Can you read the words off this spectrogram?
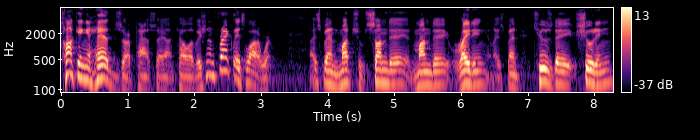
Talking heads are passe on television, and frankly, it's a lot of work. I spend much of Sunday and Monday writing, and I spend Tuesday shooting.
